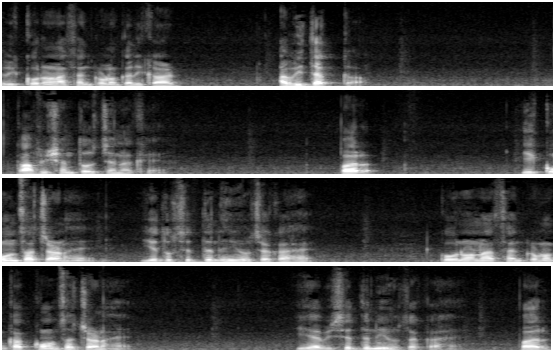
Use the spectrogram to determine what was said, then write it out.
अभी कोरोना संक्रमण का रिकॉर्ड अभी तक का काफ़ी संतोषजनक है। पर ये कौन सा चरण है? ये तो सिद्ध नहीं हो सका है। कोरोना संक्रमण का कौन सा चरण है? यह अभी सिद्ध नहीं हो सका है। पर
